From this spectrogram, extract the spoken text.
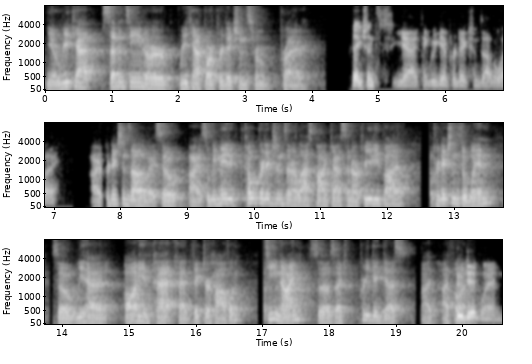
you know recap 17 or recap our predictions from prior predictions. Yeah, I think we get predictions out of the way. All right, predictions out of the way. So, all right, so we made a couple predictions in our last podcast and our preview pod. Predictions to win. So we had Audie and Pat had Viktor Hovland. T9, so that was actually a pretty good guess. I, I thought. Who did win?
